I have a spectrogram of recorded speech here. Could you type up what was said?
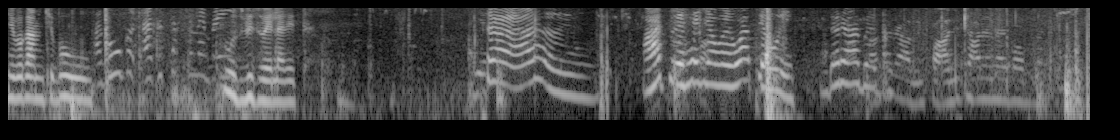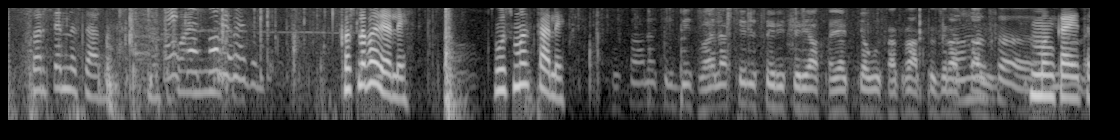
हे बघा आमचे भाऊ. अगं उघड अगं तसं नाही बाई. ऊस भिजवायला आलेत. आठ वेळ हे जेवळ वाप्या वय करते ना चालू कसलं भारी आलंय? ऊस मस्त चालू. मग काय तर?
